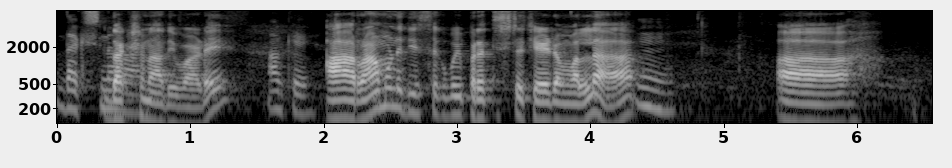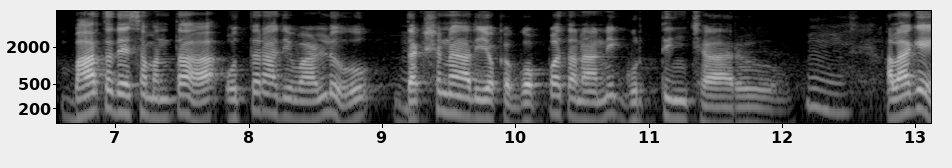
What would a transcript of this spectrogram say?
దక్షిణ దక్షిణాది వాడే. ఆ రాముని తీసుకుపోయి ప్రతిష్ఠ చేయడం వల్ల భారతదేశం అంతా ఉత్తరాది వాళ్ళు దక్షిణాది యొక్క గొప్పతనాన్ని గుర్తించారు. అలాగే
